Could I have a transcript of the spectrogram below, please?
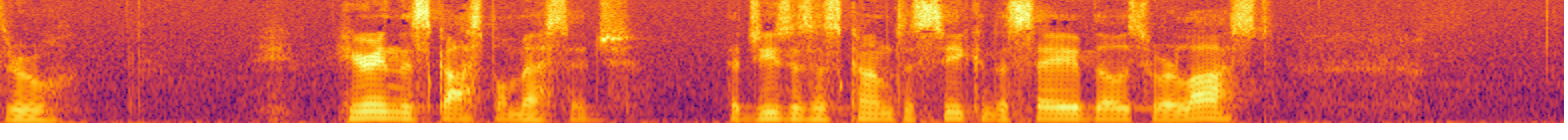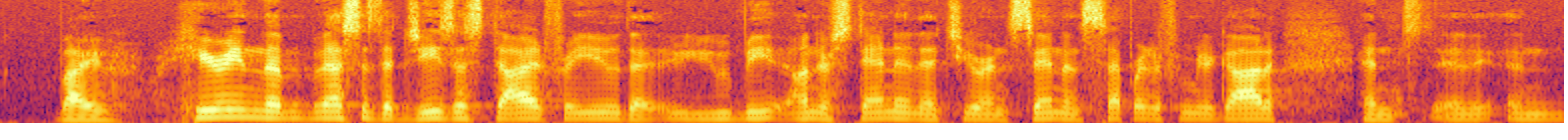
through hearing this gospel message that Jesus has come to seek and to save those who are lost. By hearing the message that Jesus died for you, that you be understanding that you're in sin and separated from your God, and, and, and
